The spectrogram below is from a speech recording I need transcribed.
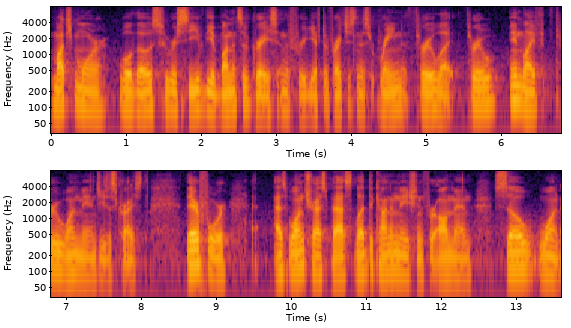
much more will those who receive the abundance of grace and the free gift of righteousness reign through through in life through one man Jesus Christ. Therefore, as one trespass led to condemnation for all men, so one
